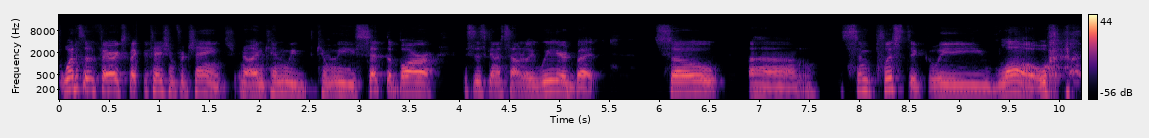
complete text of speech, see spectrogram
what is a fair expectation for change? You know and can we can we set the bar? This is going to sound really weird but so um, simplistically low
